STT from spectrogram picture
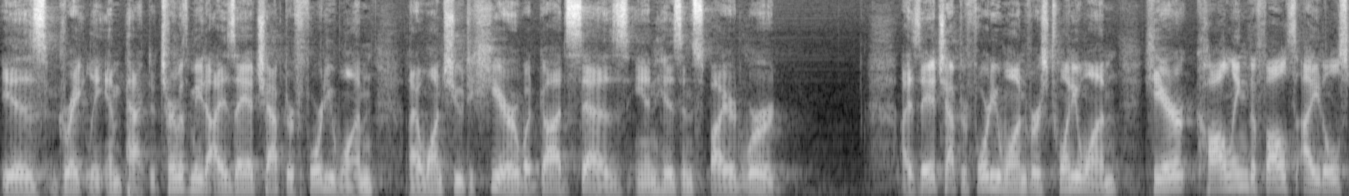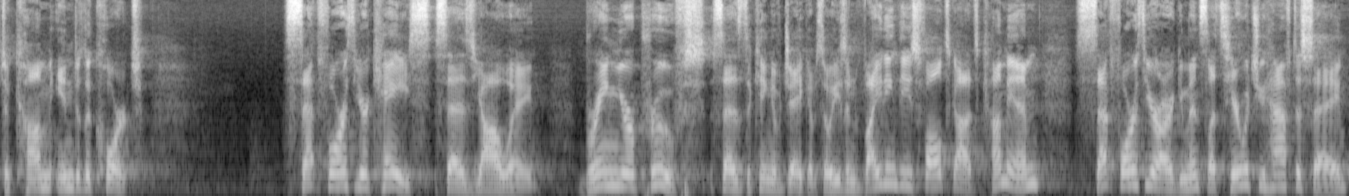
is greatly impacted. Turn with me to Isaiah chapter 41, and I want you to hear what God says in his inspired word. Isaiah chapter 41, verse 21, here calling the false idols to come into the court. Set forth your case, says Yahweh. Bring your proofs, says the king of Jacob. So he's inviting these false gods. Come in, set forth your arguments. Let's hear what you have to say.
